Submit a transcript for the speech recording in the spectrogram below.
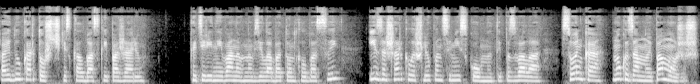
«Пойду картошечки с колбаской пожарю». Катерина Ивановна взяла батон колбасы и зашаркала шлепанцами из комнаты, позвала «Сонька, ну-ка за мной поможешь».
